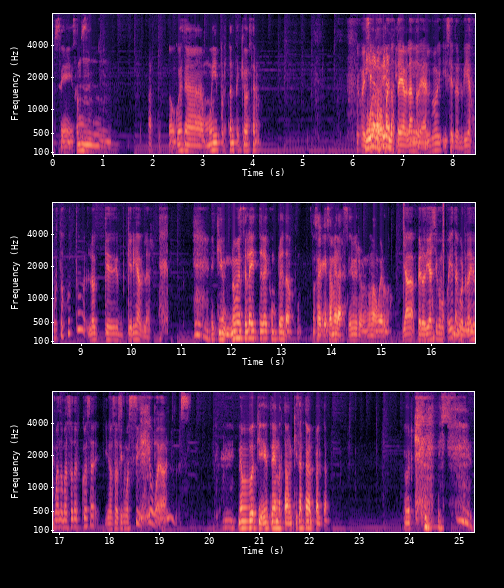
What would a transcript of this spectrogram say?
Se- son Parte. como cosas muy importantes que pasaron. Oye, Tíralo, como cuando estás hablando de algo y se te olvida justo, justo lo que quería hablar. Es que no me sé la historia completa. O sea, que esa me la sé, pero no me acuerdo. Ya, pero di así como, oye, ¿te acordáis de cuando pasó tal cosa? Y nosotros así como, sí, weón. No, porque ustedes no estaban, quizás estaba el palta. Porque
